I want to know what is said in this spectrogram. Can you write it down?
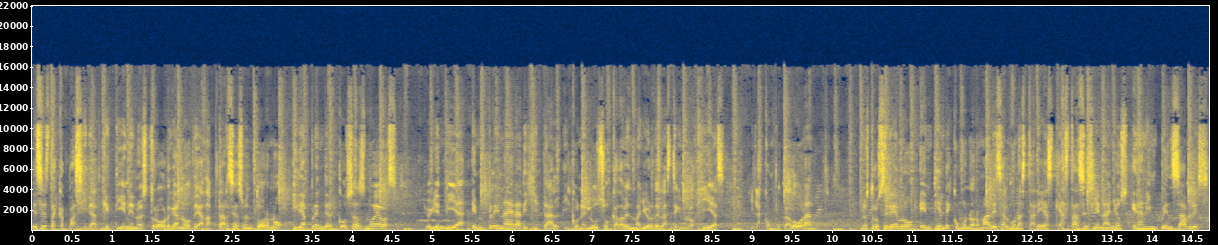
Es esta capacidad que tiene nuestro órgano de adaptarse a su entorno y de aprender cosas nuevas. Y hoy en día, en plena era digital y con el uso cada vez mayor de las tecnologías y la computadora, nuestro cerebro entiende como normales algunas tareas que hasta hace 100 años eran impensables.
